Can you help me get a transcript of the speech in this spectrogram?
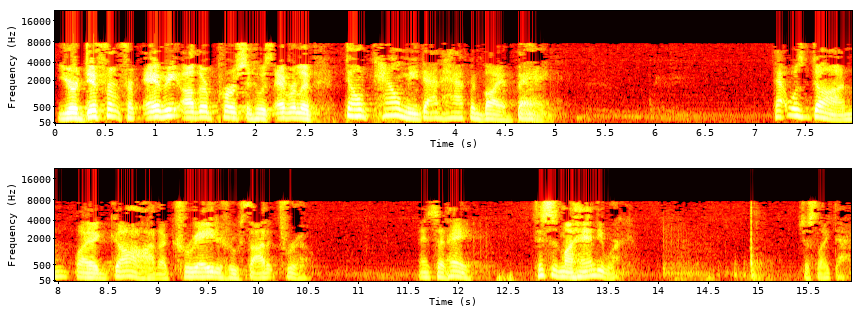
You're different from every other person who has ever lived. Don't tell me that happened by a bang. That was done by a God, a creator who thought it through. And said, hey, this is my handiwork. Just like that.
